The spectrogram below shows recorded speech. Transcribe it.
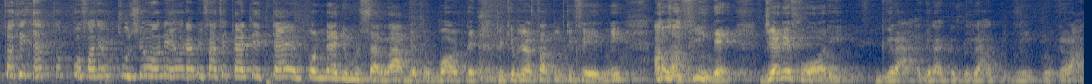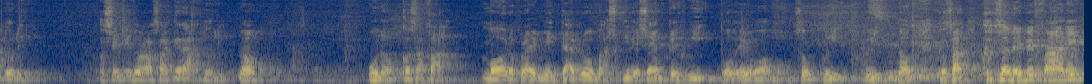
fate, fate confusione, ora mi fate perdere tempo, il medium si arrabbia più volte perché bisogna stare tutti fermi, alla fine viene fuori gra, gra, gra, gradoli, ho sentito una cosa gradoli, no? Uno cosa fa? Moro probabilmente a Roma scrive sempre qui, povero uomo, sono qui, qui, no? Cosa, cosa deve fare?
